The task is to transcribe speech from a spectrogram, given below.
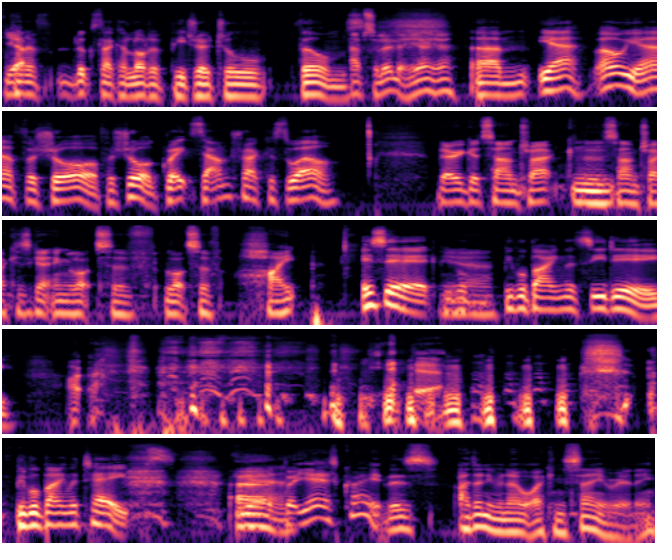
Yep. kind of looks like a lot of Peter O'Toole films. Absolutely, yeah, yeah. Um, yeah. Oh, yeah, for sure, for sure. Great soundtrack as well. Very good soundtrack. The Mm. soundtrack is getting lots of lots of hype. Is it? People, Yeah. people buying the CD. yeah. people bang the tapes. Uh, yeah. But yeah, it's great. There's I don't even know what I can say really.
